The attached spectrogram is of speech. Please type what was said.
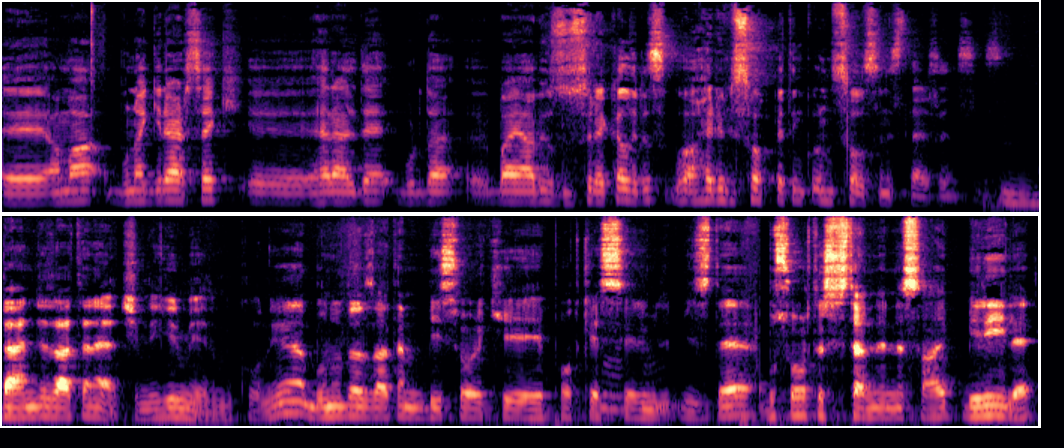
Ee, ama buna girersek e, herhalde burada e, bayağı bir uzun süre kalırız. Bu ayrı bir sohbetin konusu olsun isterseniz. Bence zaten evet. Şimdi girmeyelim bu konuya. Bunu da zaten bir sonraki podcast serimizde bu sorta sistemlerine sahip biriyle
